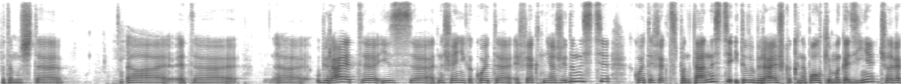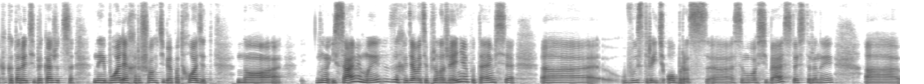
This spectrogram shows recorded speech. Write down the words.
потому что э, это э, убирает э, из отношений какой-то эффект неожиданности, какой-то эффект спонтанности, и ты выбираешь, как на полке в магазине, человека, который тебе кажется наиболее хорошо к тебе подходит. Но ну и сами мы, заходя в эти приложения, пытаемся э, выстроить образ э, самого себя с той стороны, э,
